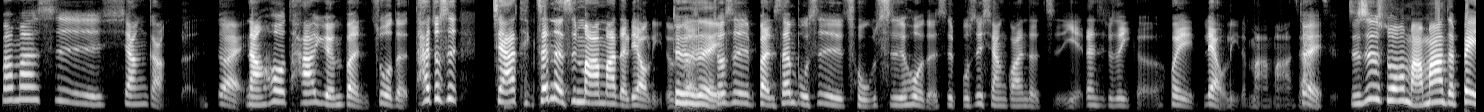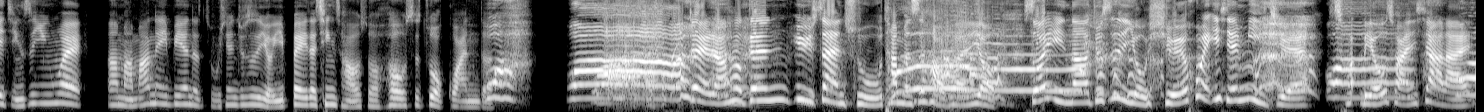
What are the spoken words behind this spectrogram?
妈妈是香港人，对，然后她原本做的，她就是家庭，真的是妈妈的料理，对不对？对对对，就是本身不是厨师或者是不是相关的职业，但是就是一个会料理的妈妈，对，只是说妈妈的背景是因为，呃，妈妈那边的祖先就是有一辈在清朝的时候是做官的，哇哇，对，然后跟御膳厨他们是好朋友，所以呢，就是有学会一些秘诀传流传下来。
